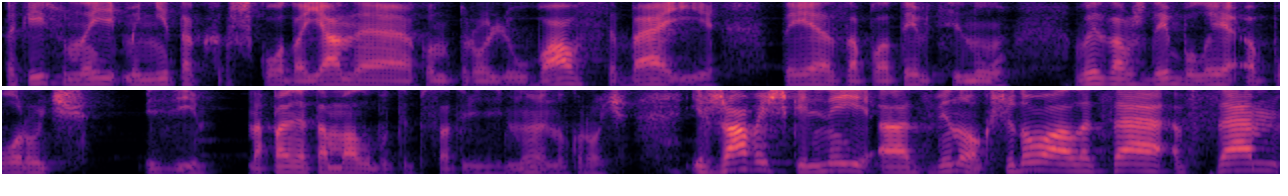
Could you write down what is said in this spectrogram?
такий сумний, мені так шкода. Я не контролював себе і ти заплатив ціну. Ви завжди були е, поруч зі. Напевне, там мало бути писати зі мною, ну коротше. І ржавий шкільний е, дзвінок. Чудово, але це все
